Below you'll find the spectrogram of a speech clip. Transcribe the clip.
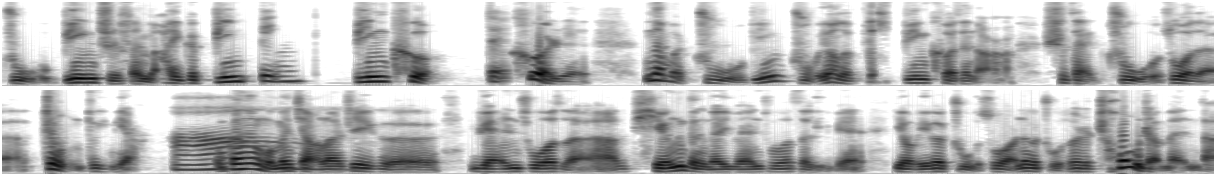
主宾之分嘛，还有一个宾宾宾客，对，客人。那么主宾主要的宾客在哪儿？是在主座的正对面。啊，刚才我们讲了这个圆桌子啊，平等的圆桌子里边有一个主座，那个主座是冲着门的，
